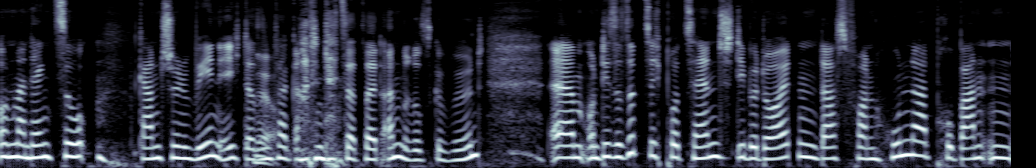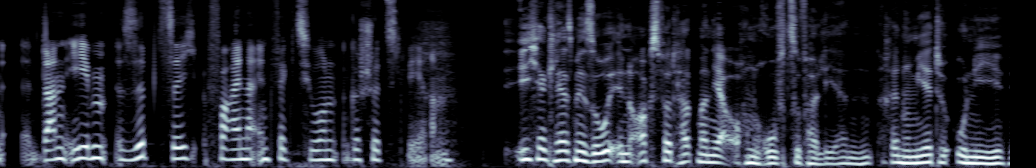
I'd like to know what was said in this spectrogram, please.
Und man denkt so, ganz schön wenig, da sind wir gerade in letzter Zeit anderes gewöhnt. Ähm, und diese 70 Prozent, die bedeuten, dass von 100 Probanden dann eben 70 vor einer Infektion geschützt wären. Ich erkläre es mir so, in Oxford hat man ja auch einen Ruf zu verlieren. Renommierte Uni,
